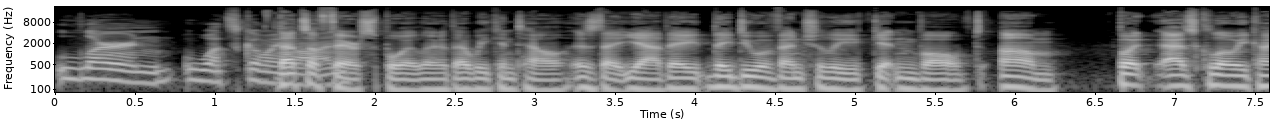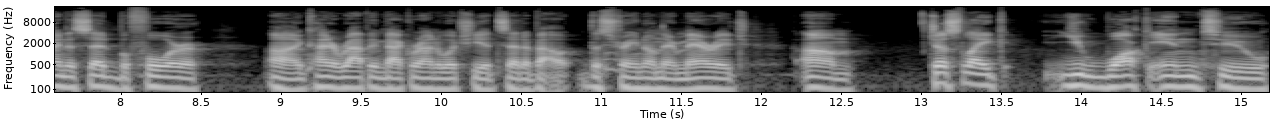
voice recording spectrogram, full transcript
learn what's going on. That's on. a fair spoiler that we can tell is that yeah they they do eventually get involved. Um, but as Chloe kind of said before, uh, kind of wrapping back around to what she had said about the strain on their marriage, um, just like you walk into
